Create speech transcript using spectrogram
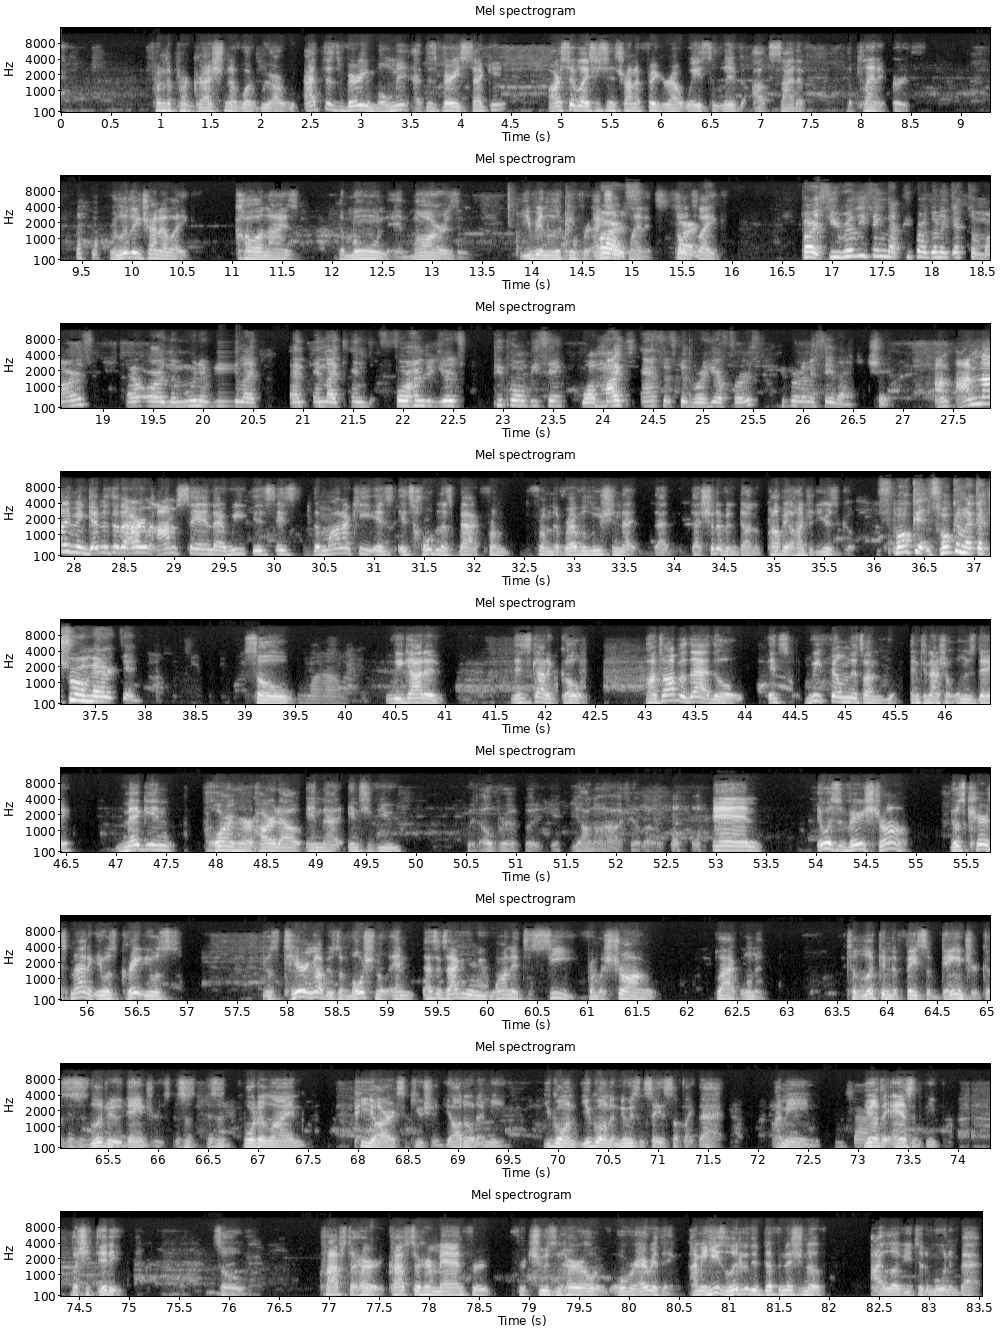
from the progression of what we are at this very moment, at this very second. Our civilization is trying to figure out ways to live outside of the planet Earth. We're literally trying to like colonize the moon and Mars and even looking for exoplanets. So it's like, Parse, you really think that people are going to get to Mars or the moon and be like, and, and like in 400 years, people won't be saying, well, my ancestors were here first. People are going to say that shit. I'm, I'm not even getting into the argument. I'm saying that we it's, it's the monarchy is is holding us back from from the revolution that that that should have been done probably 100 years ago. Spoken spoken like a true American. So wow. we gotta this gotta go. On top of that, though, it's we filmed this on International Women's Day. Meghan pouring her heart out in that interview with Oprah, but y'all know how I feel about it. and it was very strong. It was charismatic. It was great. It was it was tearing up. It was emotional, and that's exactly what we wanted to see from a strong black woman. To look in the face of danger, because this is literally dangerous. This is this is borderline PR execution. Y'all know what I mean. You go on you go on the news and say stuff like that. I mean, exactly. you have to answer to people, but she did it. So claps to her, claps to her man for for choosing her over everything. I mean, he's literally the definition of I love you to the moon and back.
